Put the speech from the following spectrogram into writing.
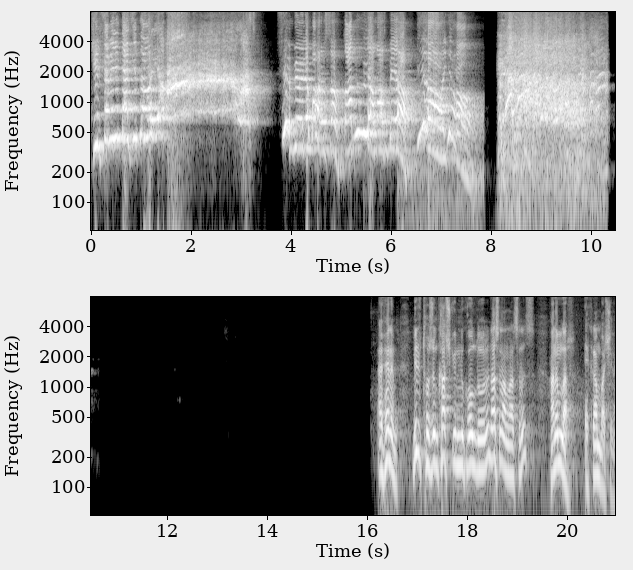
Kimse benim dersimde uyuyamaz! Sen böyle bağırırsan tabii uyuyamaz be ya. Ya ya. Efendim bir tozun kaç günlük olduğunu nasıl anlarsınız? Hanımlar ekran başına.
